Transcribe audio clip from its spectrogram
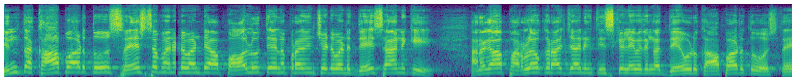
ఇంత కాపాడుతూ శ్రేష్టమైనటువంటి ఆ పాలు తేనె ప్రవహించేటువంటి దేశానికి అనగా పరలోక రాజ్యానికి తీసుకెళ్ళే విధంగా దేవుడు కాపాడుతూ వస్తే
